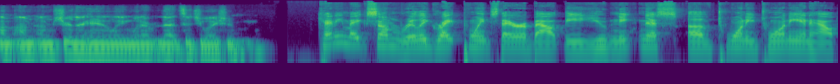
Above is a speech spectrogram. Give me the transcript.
I'm, I'm I'm sure they're handling whatever that situation. Kenny makes some really great points there about the uniqueness of 2020 and how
